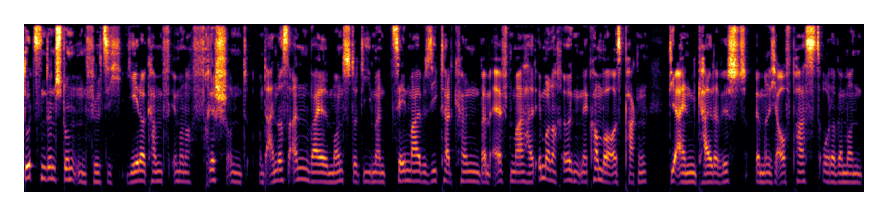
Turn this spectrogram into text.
Dutzenden Stunden fühlt sich jeder Kampf immer noch frisch und, und anders an, weil Monster, die man zehnmal besiegt hat, können beim elften Mal halt immer noch irgendeine Combo auspacken, die einen kalt erwischt, wenn man nicht aufpasst oder wenn man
